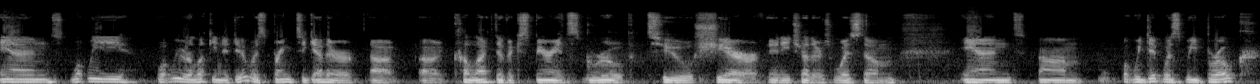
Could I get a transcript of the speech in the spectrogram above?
And what we what we were looking to do was bring together uh, a collective experience group to share in each other's wisdom. And um, what we did was we broke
